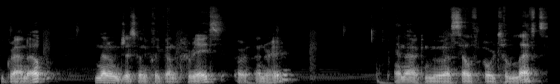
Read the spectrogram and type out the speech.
the ground up. And then I'm just going to click on create under here. And now I can move myself over to the left.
